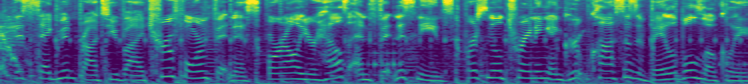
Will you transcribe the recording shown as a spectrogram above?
This segment brought to you by True Form Fitness for all your health and fitness needs. Personal training and group classes available locally.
